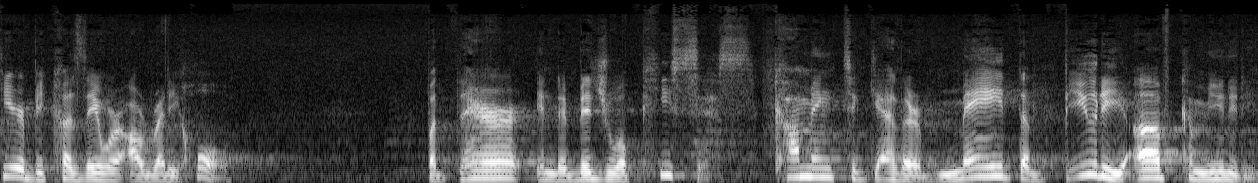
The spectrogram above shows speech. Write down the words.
here because they were already whole, but their individual pieces coming together made the beauty of community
